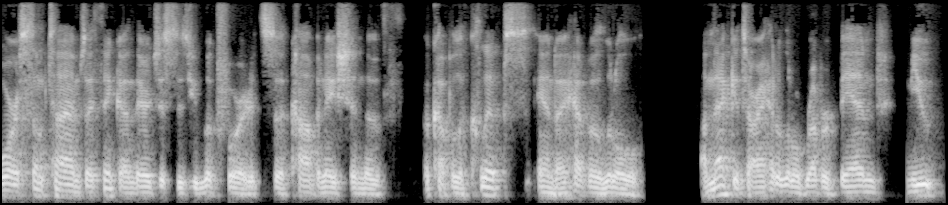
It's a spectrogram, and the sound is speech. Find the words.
or sometimes I think on there, just as you look for it, it's a combination of a couple of clips, and I have a little on that guitar. I had a little rubber band mute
